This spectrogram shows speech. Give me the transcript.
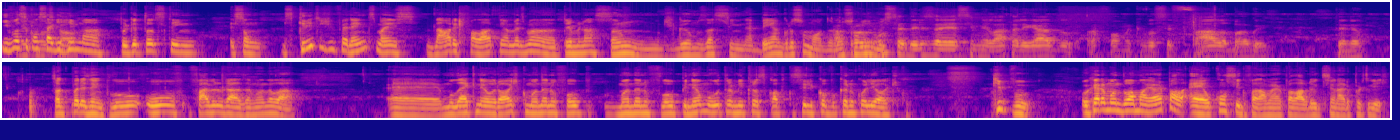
E você consegue musical. rimar, porque todos têm. São escritos diferentes, mas na hora de falar tem a mesma terminação, digamos assim, né? Bem a grosso modo. eu A linguista. pronúncia deles é similar, tá ligado? A forma que você fala o bagulho. Entendeu? Só que, por exemplo, o, o Fábio Braza manda lá. É, moleque neurótico mandando flow, mandando flow pneumo ultra microscópico silicovulcano coliótico. Tipo, o cara mandou a maior palavra. É, eu consigo falar a maior palavra do dicionário português.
